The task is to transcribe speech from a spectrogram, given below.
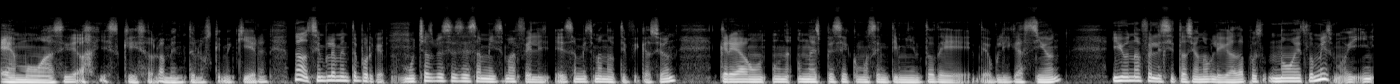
emo, así de, ay, es que solamente los que me quieren. No, simplemente porque muchas veces esa misma, esa misma notificación crea una, especie como sentimiento de, obligación y una felicitación obligada pues no es lo mismo y,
